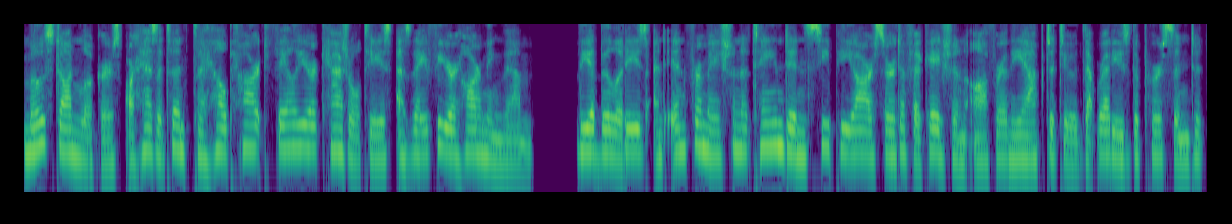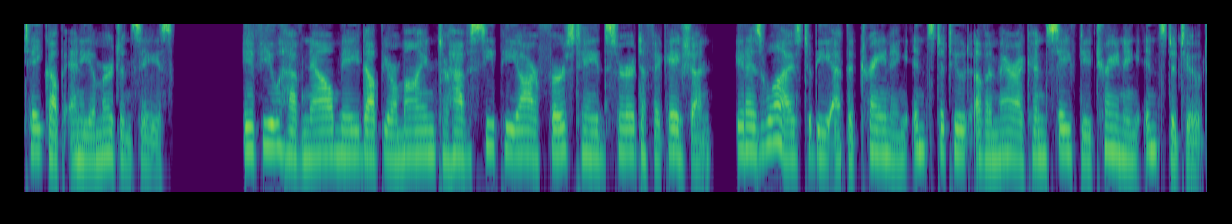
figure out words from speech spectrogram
most onlookers are hesitant to help heart failure casualties as they fear harming them. The abilities and information attained in CPR certification offer the aptitude that readies the person to take up any emergencies. If you have now made up your mind to have CPR first aid certification, it is wise to be at the Training Institute of American Safety Training Institute.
